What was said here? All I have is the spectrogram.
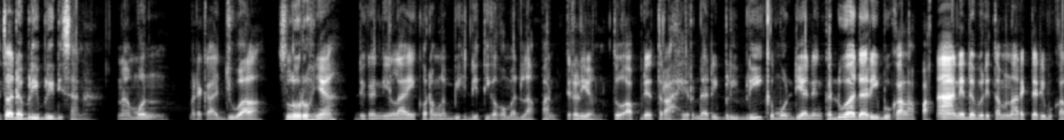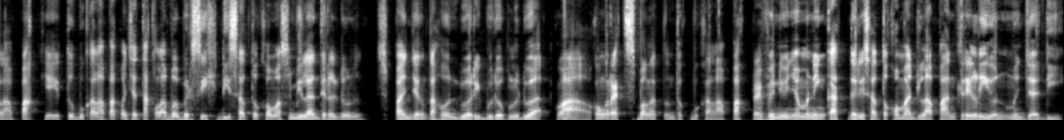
itu ada Blibli di sana. Namun mereka jual seluruhnya dengan nilai kurang lebih di 3,8 triliun. Itu update terakhir dari Blibli. Kemudian yang kedua dari Bukalapak. Nah, ini ada berita menarik dari Bukalapak yaitu Bukalapak mencetak laba bersih di 1,9 triliun sepanjang tahun 2022. Wow, congrats banget untuk Bukalapak. Revenue-nya meningkat dari 1,8 triliun menjadi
